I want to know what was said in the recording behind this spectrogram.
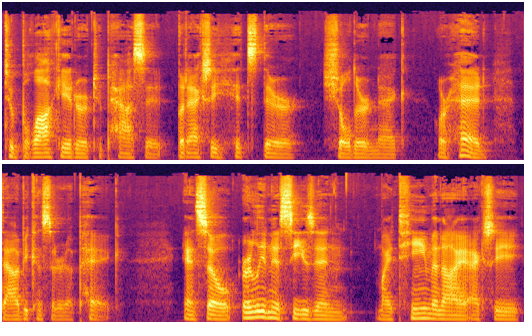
to block it or to pass it, but actually hits their shoulder, neck, or head, that would be considered a peg. And so early in the season, my team and I actually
